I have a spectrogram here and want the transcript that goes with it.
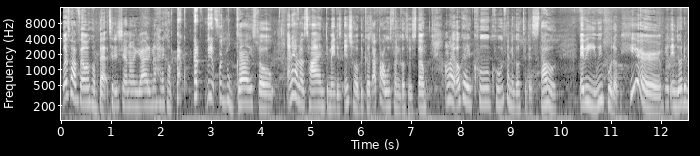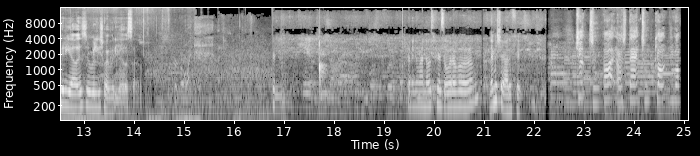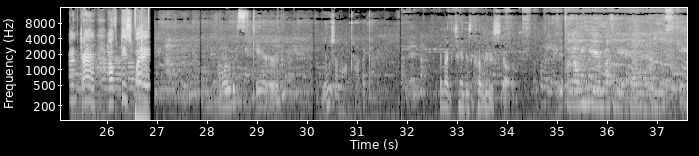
what's my family? Welcome back to the channel. You already know how to come back with another video for you guys. So I didn't have no time to make this intro because I thought we was finna go to the store. I'm like, okay, cool, cool. We finna go to the store. Baby, we pulled up here. Enjoy the video. It's a really short video, so. Gonna get my nose pierced or whatever. Let me show y'all the fit. Drip too hard, don't stand too close, you gon' drown off this way. I'm a little bit scared. Let me show y'all kind of got. It like uh, changes colors, y'all. So y'all, we here. I'm about to get it done. I'm a little scared.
